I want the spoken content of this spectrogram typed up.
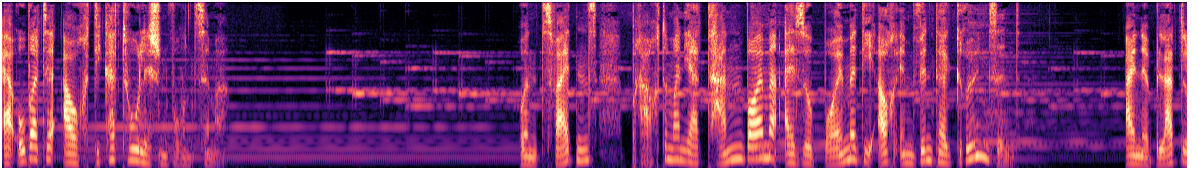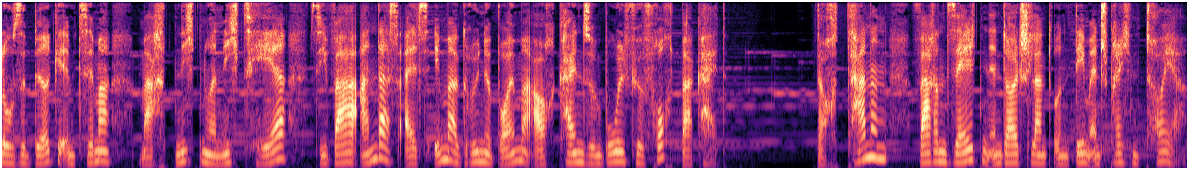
eroberte auch die katholischen Wohnzimmer. Und zweitens brauchte man ja Tannenbäume, also Bäume, die auch im Winter grün sind. Eine blattlose Birke im Zimmer macht nicht nur nichts her, sie war anders als immergrüne Bäume auch kein Symbol für Fruchtbarkeit. Doch Tannen waren selten in Deutschland und dementsprechend teuer.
